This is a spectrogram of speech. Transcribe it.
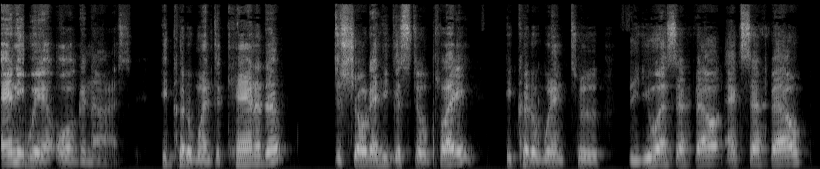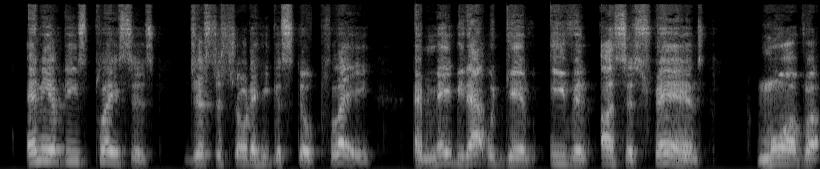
anywhere organized. He could have went to Canada to show that he could still play. He could have went to the USFL, XFL, any of these places just to show that he could still play. And maybe that would give even us as fans more of a,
